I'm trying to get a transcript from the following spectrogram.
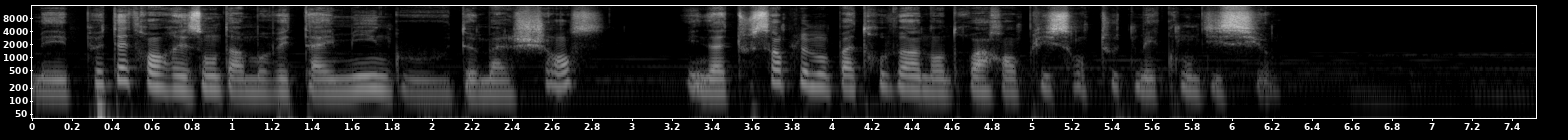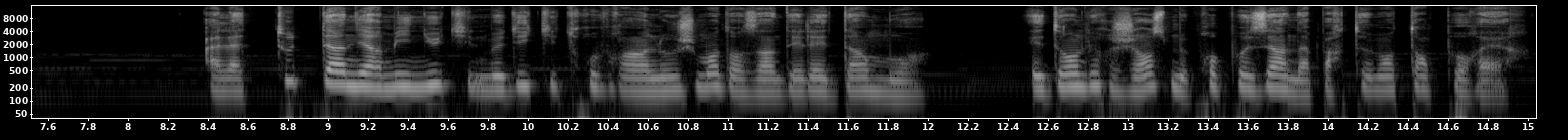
Mais peut-être en raison d'un mauvais timing ou de malchance, il n'a tout simplement pas trouvé un endroit remplissant toutes mes conditions. À la toute dernière minute, il me dit qu'il trouvera un logement dans un délai d'un mois et dans l'urgence me proposait un appartement temporaire.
